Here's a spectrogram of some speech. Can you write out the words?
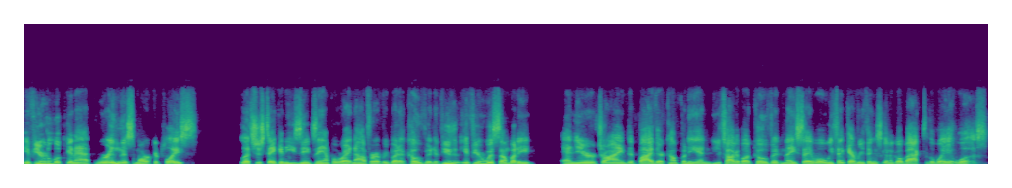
if you're looking at we're in this marketplace let's just take an easy example right now for everybody at covid. If you if you're with somebody and you're trying to buy their company and you talk about covid and they say well we think everything's going to go back to the way it was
